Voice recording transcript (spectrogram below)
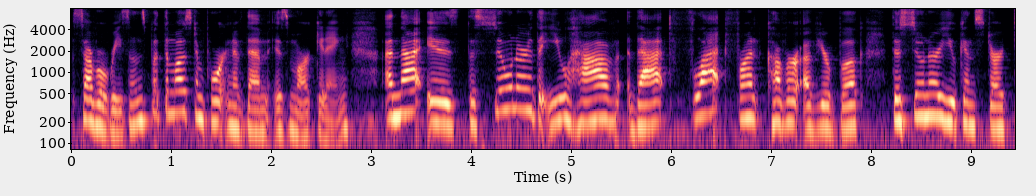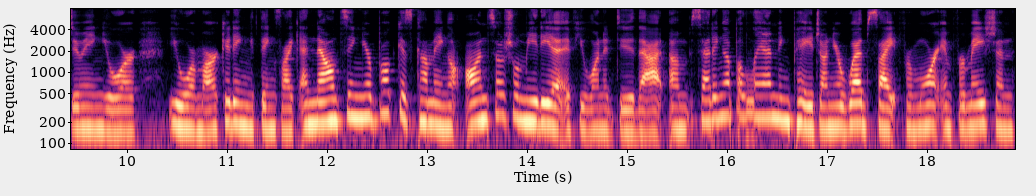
several reasons, but the most important of them is marketing. And that is the sooner that you have that flat front cover of your book, the sooner you can start doing your your marketing things like announcing your book is coming on social media if you want to do that, um, setting up a landing page on your website for more information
